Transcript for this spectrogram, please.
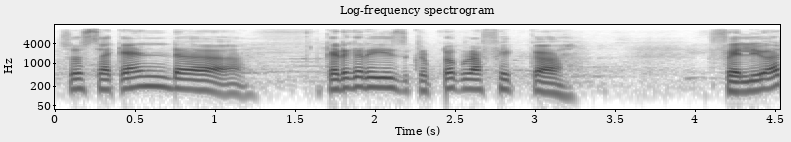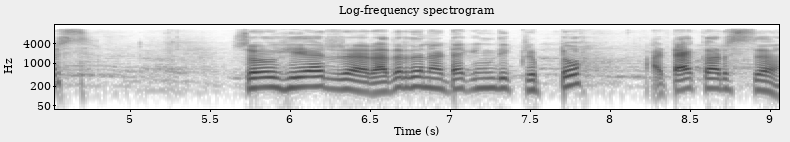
So second uh, category is cryptographic uh, failures. So here uh, rather than attacking the crypto, attackers uh,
